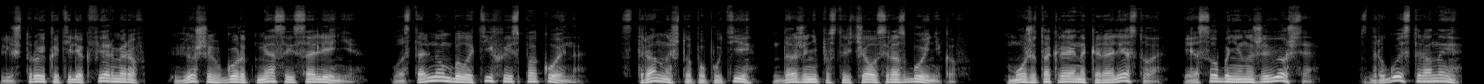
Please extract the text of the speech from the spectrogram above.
лишь тройка телег фермеров, везших в город мясо и соленья. В остальном было тихо и спокойно. Странно, что по пути даже не повстречалось разбойников. Может, окраина королевства, и особо не наживешься. С другой стороны,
